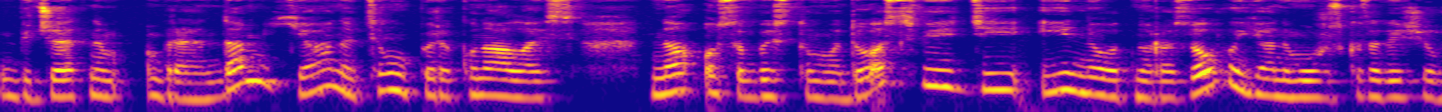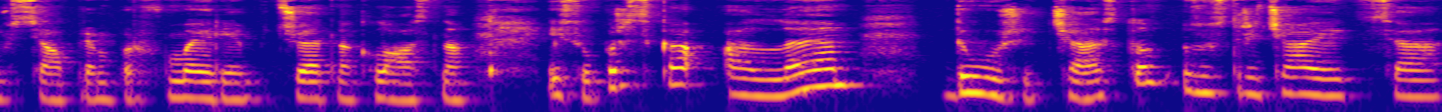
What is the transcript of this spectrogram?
бюджетним брендам. Я на цьому переконалась на особистому досвіді, і неодноразово я не можу сказати, що вся прям парфумерія бюджетна, класна і суперська, але дуже часто зустрічається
